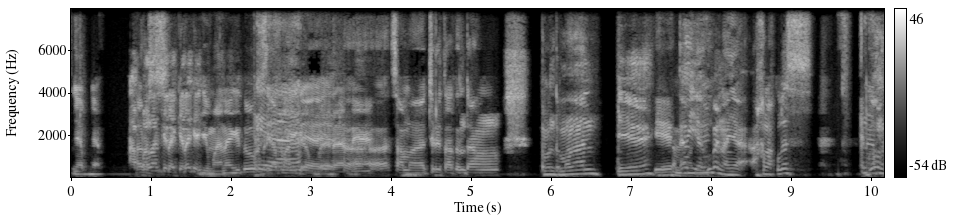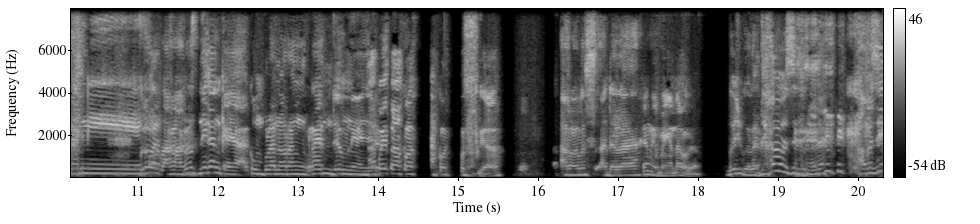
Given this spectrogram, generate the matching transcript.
nyiap nyiap apalah kira-kira kayak gimana gitu Iya. persiapan Iya, gambarannya Uh, sama cerita tentang teman-teman. iya Iya. Temen. Eh iya gue pengen nanya akhlakless. Kenapa Gua- nih? Gue ngeliat akhlakless ini kan kayak kumpulan orang random nih anjir. apa itu akhlak akhlak plus gal Akhlakless adalah kan gak pengen tahu gal gue juga gak tahu sih apa sih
